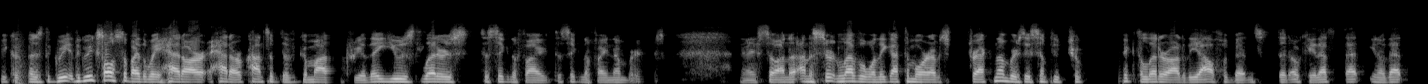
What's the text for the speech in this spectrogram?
because the Greek the Greeks also by the way had our had our concept of gematria. They used letters to signify to signify numbers. Okay so on a, on a certain level when they got to more abstract numbers they simply took picked a letter out of the alphabet and said, okay, that's that you know that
